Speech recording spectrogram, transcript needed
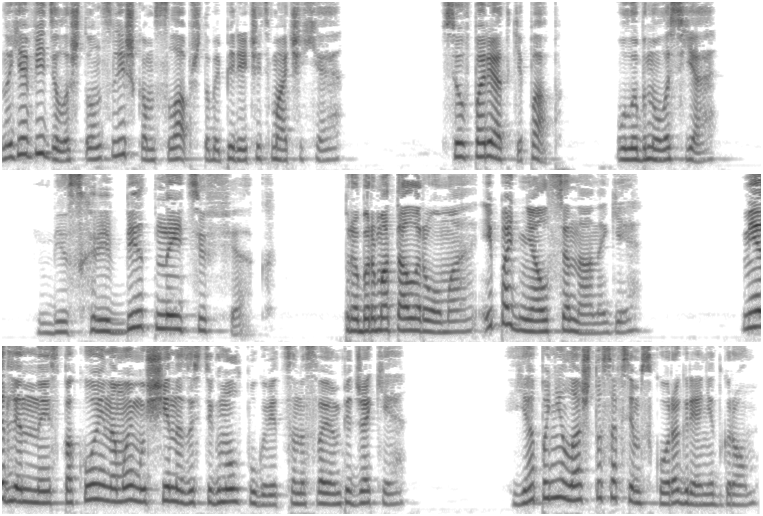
Но я видела, что он слишком слаб, чтобы перечить мачехе. «Все в порядке, пап», — улыбнулась я. «Бесхребетный тюфяк», пробормотал Рома и поднялся на ноги. Медленно и спокойно мой мужчина застегнул пуговицы на своем пиджаке. Я поняла, что совсем скоро грянет гром.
